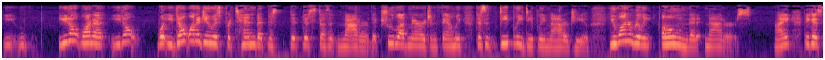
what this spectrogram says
you, you don't want to, you don't what you don't want to do is pretend that this that this doesn't matter, that true love, marriage, and family doesn't deeply, deeply matter to you. You want to really own that it matters, right? Because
